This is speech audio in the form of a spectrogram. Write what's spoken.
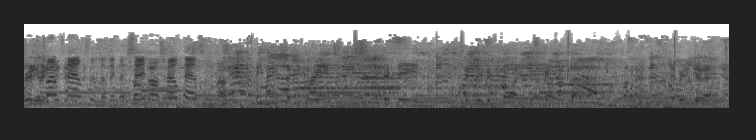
Really, really Twelve busy. I think they said. 12,000. Twelve thousand. Well, PB 73, 50, 53, 55. Just quick under. They really do it. Yeah.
